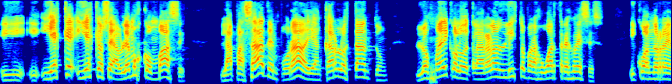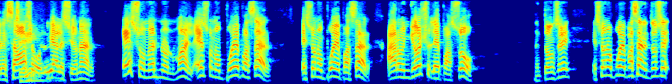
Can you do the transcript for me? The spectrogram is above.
Y, y, es que, y es que, o sea, hablemos con base. La pasada temporada, Giancarlo Stanton, los médicos lo declararon listo para jugar tres veces y cuando regresaba se volvía a lesionar. Eso no es normal, eso no puede pasar, eso no puede pasar. Aaron Josh le pasó. Entonces, eso no puede pasar. Entonces,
